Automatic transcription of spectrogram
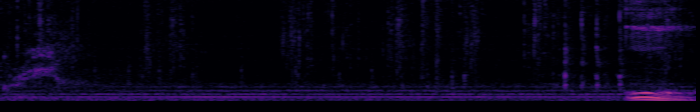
place. Ooh.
